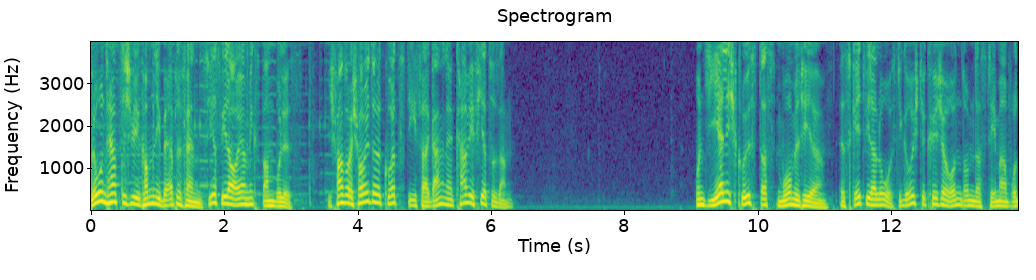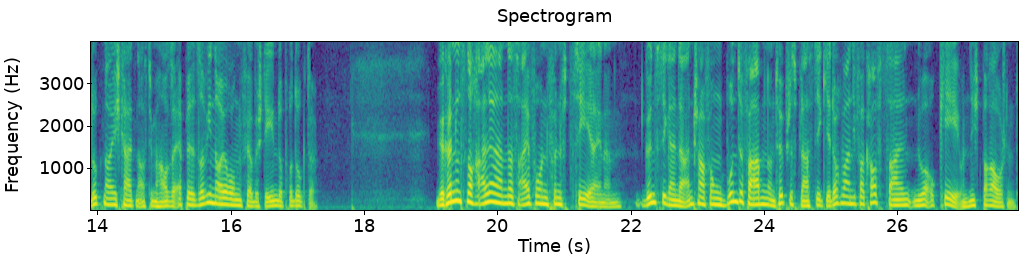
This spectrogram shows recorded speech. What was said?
Hallo und herzlich willkommen, liebe Apple-Fans. Hier ist wieder euer Mix Bambulis. Ich fasse euch heute kurz die vergangene KW4 zusammen. Und jährlich grüßt das Murmeltier. Es geht wieder los. Die Gerüchteküche rund um das Thema Produktneuigkeiten aus dem Hause Apple sowie Neuerungen für bestehende Produkte. Wir können uns noch alle an das iPhone 5C erinnern. Günstiger in der Anschaffung, bunte Farben und hübsches Plastik, jedoch waren die Verkaufszahlen nur okay und nicht berauschend.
